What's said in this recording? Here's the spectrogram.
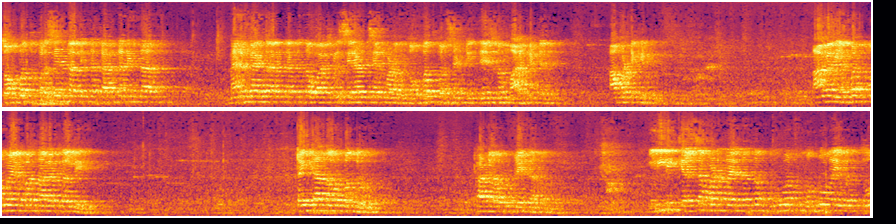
ತೊಂಬತ್ತು ಪರ್ಸೆಂಟ್ ಅಲ್ಲಿಂದ ಕರ್ನಾಟಕದಿಂದ ಮ್ಯಾನುಫ್ಯಾಕ್ಚರ್ ಆಗ್ತಕ್ಕಂಥ ವಾಚ್ಗಳು ಸೇಲ್ ಸೇಲ್ ಮಾಡೋದು. ತೊಂಬತ್ತು ಪರ್ಸೆಂಟ್ ಈ ದೇಶದ ಮಾರ್ಕೆಟ್ ಆ ಮಟ್ಟಕ್ಕೆ ಆಗ ಆಮೇಲೆ ಎಂಬತ್ನಾಲ್ಕರಲ್ಲಿ ಟೈಟಾನ್ ಅವರು ಬಂದರು. ಟಾಟಾ ಅವರು ಟೈಟಾನ್ ಅವರು. ಇಲ್ಲಿ ಕೆಲಸ ಮಾಡ್ತಾ ಇದ್ದಂತ ಮೂವತ್ತು ಮುನ್ನೂರ ಐವತ್ತು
